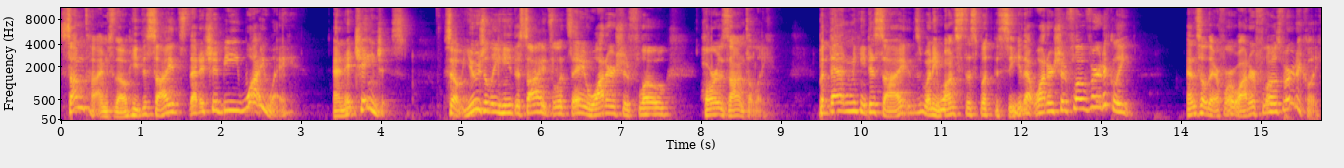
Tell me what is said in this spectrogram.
Sometimes, though, he decides that it should be Y way, and it changes. So, usually he decides, let's say, water should flow horizontally. But then he decides, when he wants to split the sea, that water should flow vertically. And so, therefore, water flows vertically.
